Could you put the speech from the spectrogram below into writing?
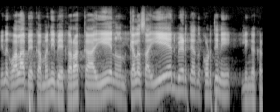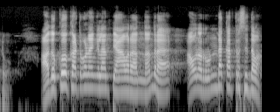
ನಿನಗೆ ಹೊಲ ಬೇಕಾ, ಮನಿ ಬೇಕಾ, ರೊಕ್ಕ, ಏನು, ಕೆಲಸ, ಏನು ಬೇಡ್ತಿ ಅದನ್ನ ಕೊಡ್ತೀನಿ, ಲಿಂಗ ಕಟ್ಟು ಅದಕ್ಕೂ ಕಟ್ಕೊಳಂಗಿಲ್ಲ ಅಂತ ಯಾವರ ಅಂದ್ರೆ, ಅವನ ರುಂಡ ಕತ್ತರಿಸಿದ್ದವ.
